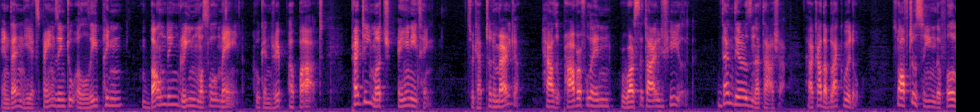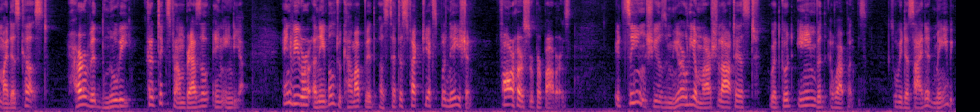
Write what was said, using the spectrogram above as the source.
And then he expands into a leaping, bounding green muscle man who can rip apart pretty much anything. So Captain America has a powerful and versatile shield. Then there's Natasha, aka the Black Widow. So after seeing the film I discussed her with movie critics from Brazil and India, and we were unable to come up with a satisfactory explanation for her superpowers. It seems she is merely a martial artist with good aim with weapons. So we decided maybe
